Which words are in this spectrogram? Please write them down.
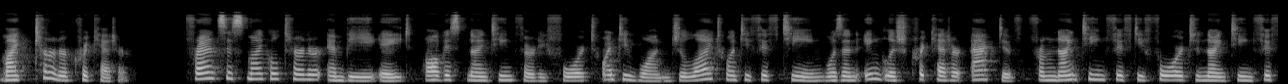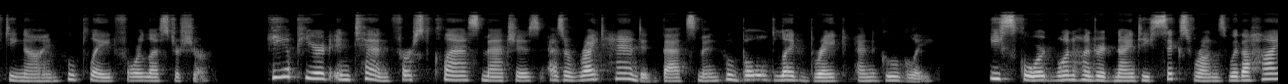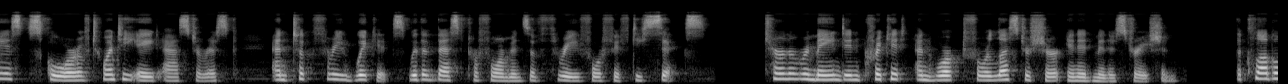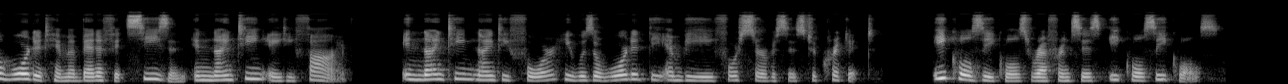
Mike Turner cricketer. Francis Michael Turner MBE 8 August 1934 21 July 2015 was an English cricketer active from 1954 to 1959 who played for Leicestershire. He appeared in 10 first-class matches as a right-handed batsman who bowled leg break and googly. He scored 196 runs with a highest score of 28 asterisk and took three wickets with a best performance of 3 for 56. Turner remained in cricket and worked for Leicestershire in administration. The club awarded him a benefit season in 1985. In 1994 he was awarded the MBE for services to cricket. Equals equals references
